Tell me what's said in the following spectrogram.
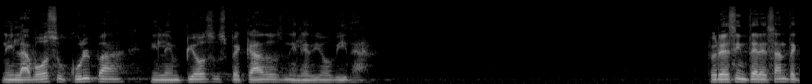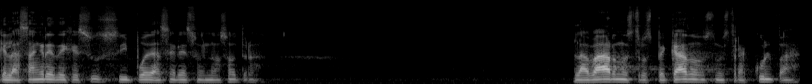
ni lavó su culpa, ni limpió sus pecados, ni le dio vida. Pero es interesante que la sangre de Jesús sí puede hacer eso en nosotros. Lavar nuestros pecados, nuestra culpa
